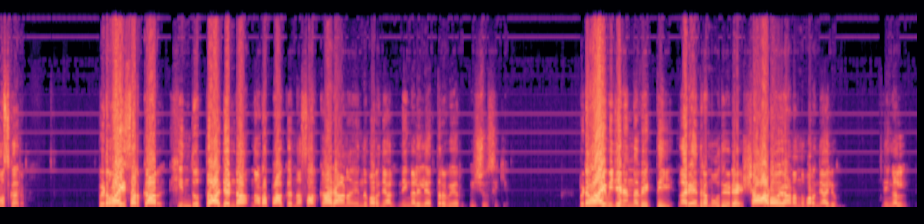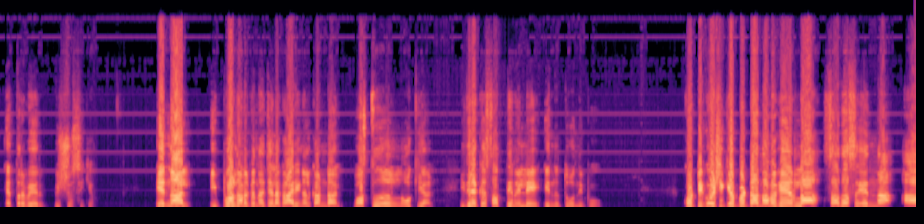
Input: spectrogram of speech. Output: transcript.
നമസ്കാരം. പിണറായി സർക്കാർ ഹിന്ദുത്വ അജണ്ട നടപ്പാക്കുന്ന സർക്കാരാണ് എന്ന് പറഞ്ഞാൽ നിങ്ങളിൽ എത്ര പേർ വിശ്വസിക്കും? പിണറായി വിജയൻ എന്ന വ്യക്തി നരേന്ദ്രമോദിയുടെ ഷാഡോയാണെന്ന് പറഞ്ഞാലും നിങ്ങൾ എത്ര പേർ വിശ്വസിക്കും? എന്നാൽ ഇപ്പോൾ നടക്കുന്ന ചില കാര്യങ്ങൾ കണ്ടാൽ വസ്തുതകൾ നോക്കിയാൽ ഇതിലൊക്കെ സത്യമില്ലേ എന്ന് തോന്നിപ്പോകും കൊട്ടിഘോഷിക്കപ്പെട്ട നവകേരള സദസ് എന്ന ആ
